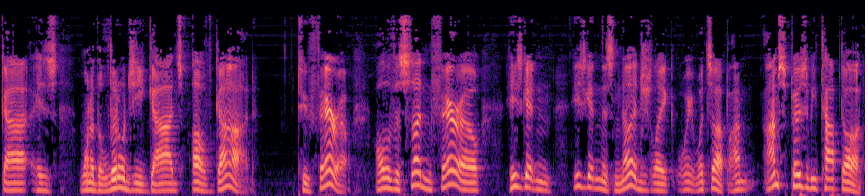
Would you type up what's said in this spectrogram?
God, is one of the little g gods of God to Pharaoh. All of a sudden, Pharaoh, he's getting he's getting this nudge like, wait, what's up? I'm I'm supposed to be top dog.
